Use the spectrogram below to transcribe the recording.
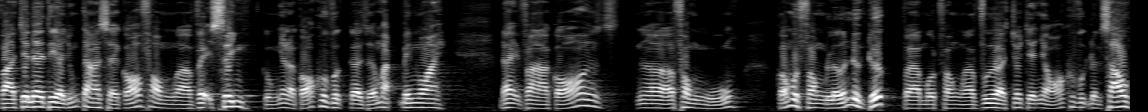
Và trên đây thì à, chúng ta sẽ có phòng vệ sinh cũng như là có khu vực rửa mặt bên ngoài. Đây và có phòng ngủ, có một phòng lớn đường trước và một phòng vừa cho trẻ nhỏ khu vực đường sau.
